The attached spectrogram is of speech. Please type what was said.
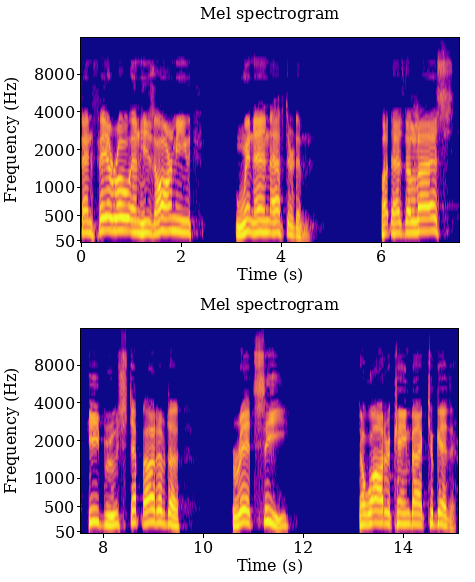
and Pharaoh and his army went in after them. But as the last Hebrews stepped out of the Red Sea, the water came back together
